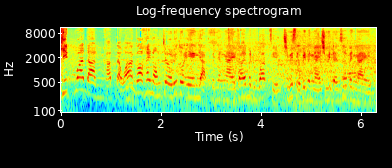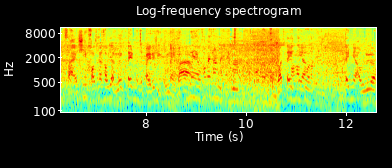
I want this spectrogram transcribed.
คิดว่าดันครับ แต่ว่าก็ให้น้องเจอด้วยตัวเองอยากเป็นยังไง ก็ให้มาดูว่าศิลชีวิตศิลปินเป็นไง ชีวิตแดนเซอร์เป็นไง สายอาชีพเขาถ้าเขาอยากเลือกเต้นมันจะไปได้ถึงตรงไหนบ้างแนวเขาไปทางไหนได้มางผมว่าเต้นเนี่ยเอาตัวเราเองเต้นเนี่ยเอาเรื่อง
